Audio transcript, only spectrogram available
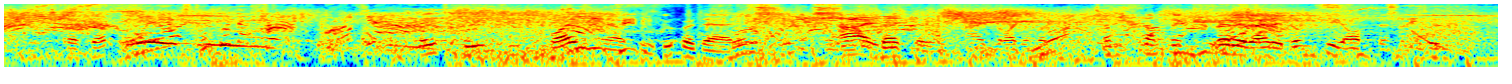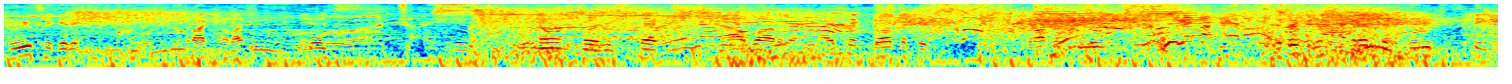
it. Pressure. Late Goichi twice now for super dash. Nice. Special. Nice Dragon Rush. That's something very rare. You don't see often. Goichi getting Dragon Rush. Yes. He's known for his tech. Now Bardock. I think Bardock is probably the biggest threat in Goichi's team.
